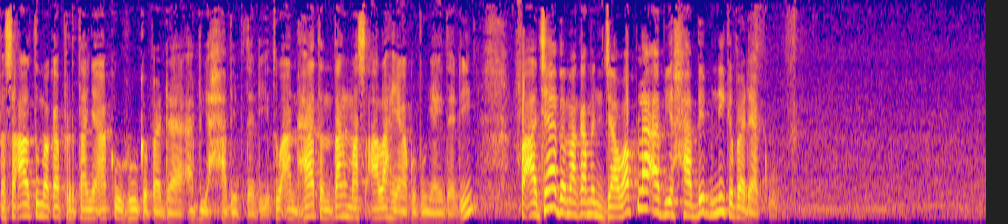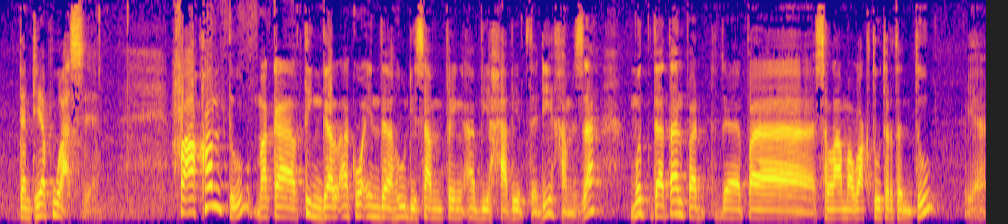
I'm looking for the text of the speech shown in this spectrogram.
Fasa'al tu maka bertanya aku hu kepada Abi Habib tadi itu anha tentang masalah yang aku punyai tadi. Fa'ajab maka menjawablah Abi Habib ini kepadaku. Dan dia puas ya. Fa'akam tu maka tinggal aku indahu di samping Abi Habib tadi Hamzah muddatan pada, pada selama waktu tertentu ya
